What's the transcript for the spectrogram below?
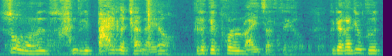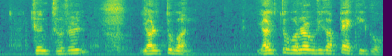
쏘면은 하늘이 빨갛잖아요. 그렇게 포를 많이 쐈어요. 그래가지고 그 전투를 12번, 12번을 우리가 뺏기고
